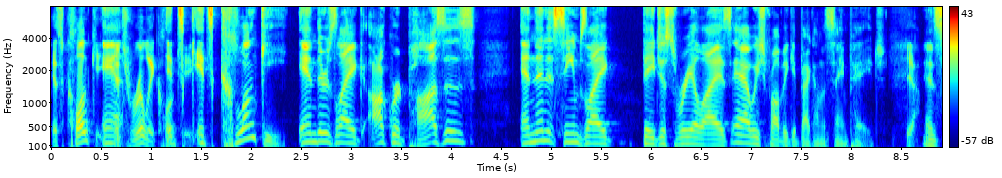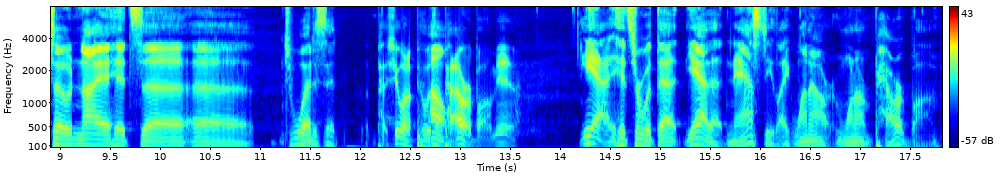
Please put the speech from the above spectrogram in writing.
It's clunky. And it's really clunky. It's it's clunky, and there's like awkward pauses, and then it seems like they just realize, yeah, we should probably get back on the same page. Yeah. And so Nia hits uh uh what is it? She want to put with Oh. a power bomb, yeah. Yeah, it hits her with that yeah that nasty like one hour one arm power bomb,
